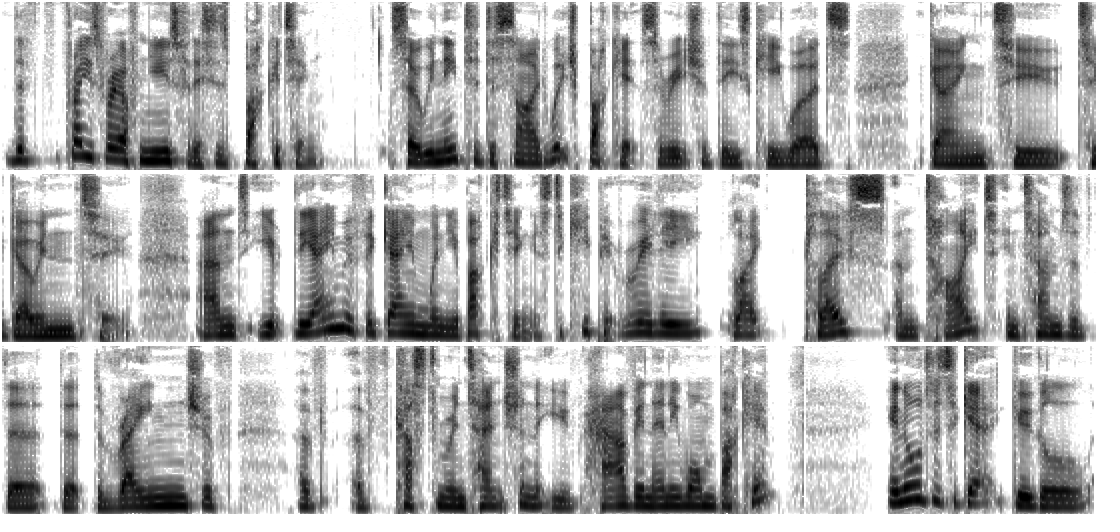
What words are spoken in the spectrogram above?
the phrase very often used for this is bucketing. So we need to decide which buckets are each of these keywords going to to go into, and you, the aim of the game when you're bucketing is to keep it really like close and tight in terms of the the, the range of, of of customer intention that you have in any one bucket. In order to get Google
